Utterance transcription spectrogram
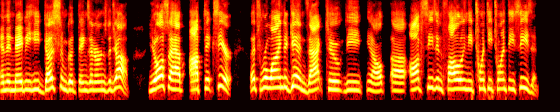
And then maybe he does some good things and earns the job. You also have optics here. Let's rewind again, Zach, to the you know uh, off season following the 2020 season.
